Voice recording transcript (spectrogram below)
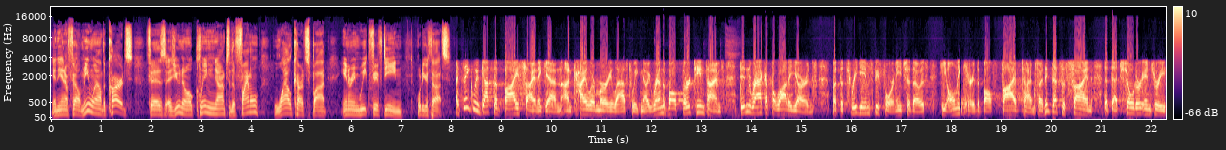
in the NFL. Meanwhile, the Cards, Fez, as you know, clinging on to the final wild card spot entering week 15. What are your thoughts? I think we've got the buy sign again on Kyler Murray last week. Now, he ran the ball 13 times, didn't rack up a lot of yards, but the three games before, in each of those, he only carried the ball five times. So I think that's a sign that that shoulder injury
